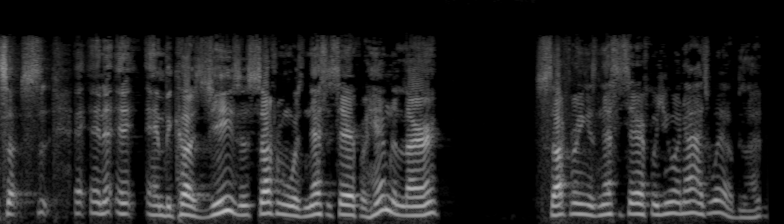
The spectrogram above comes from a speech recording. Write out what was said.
So, and, and, and because Jesus suffering was necessary for him to learn, suffering is necessary for you and I as well, beloved.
